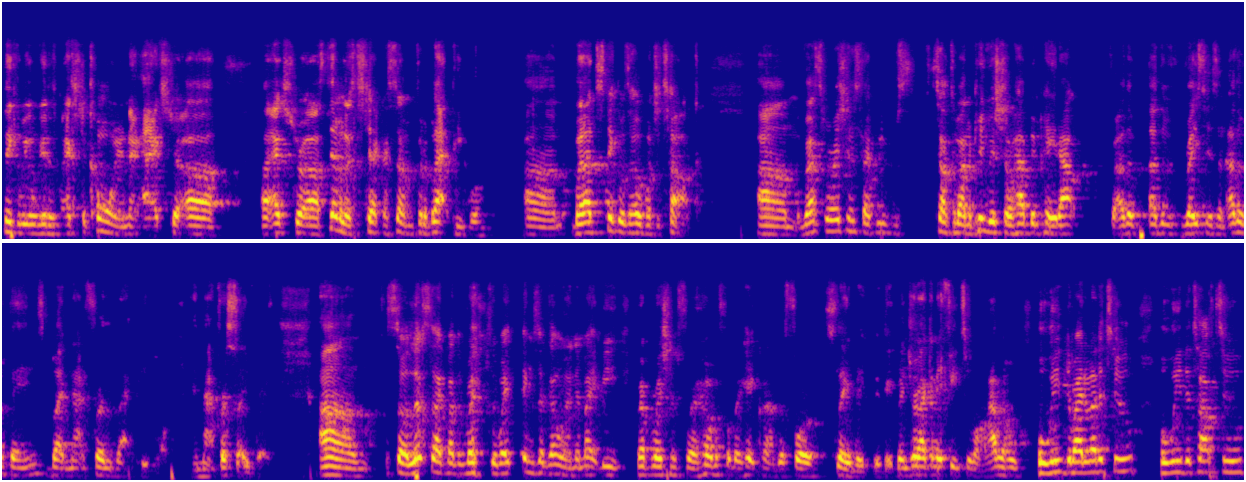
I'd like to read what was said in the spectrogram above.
thinking we were gonna get some extra coin and an extra, uh, extra uh, stimulus check or something for the black people. Um, but I just think it was a whole bunch of talk. Um, reparations, like we talked about in the previous show, have been paid out for other other races and other things, but not for the black people and not for slavery. Um, so it looks like by the way, the way things are going, there might be reparations for a homophobic hate crimes before slavery. They've been dragging their feet too long. I don't know who, we need to write a letter to, who we need to talk to,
